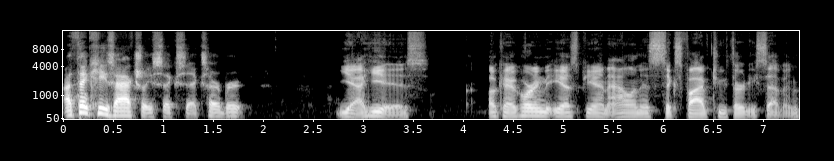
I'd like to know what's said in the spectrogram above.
I think he's actually six six. Herbert. Yeah, he is. Okay, according to ESPN, Allen is 6'5", 237.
